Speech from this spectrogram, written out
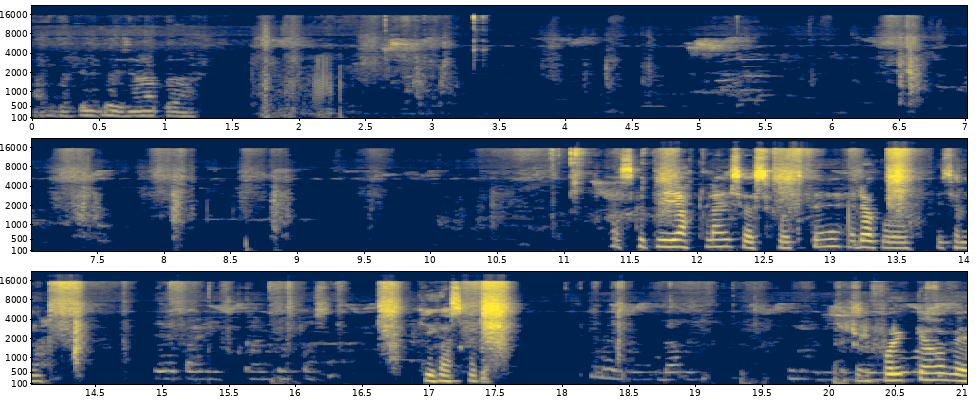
আর আজকে তুই একলাই শেষ করতে এটা কো কিছু না কি কাজ করে পরীক্ষা হবে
